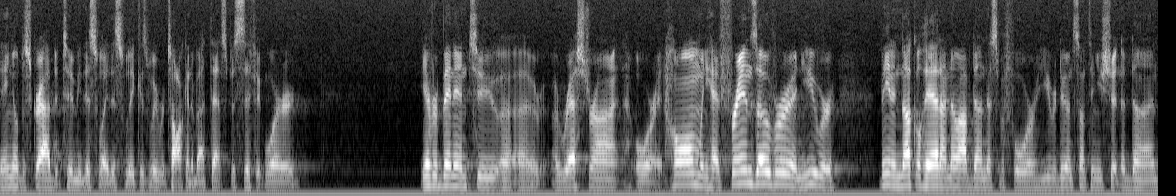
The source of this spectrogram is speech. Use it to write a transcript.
Daniel described it to me this way this week as we were talking about that specific word. You ever been into a, a, a, restaurant or at home when you had friends over and you were being a knucklehead? I know I've done this before. You were doing something you shouldn't have done,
